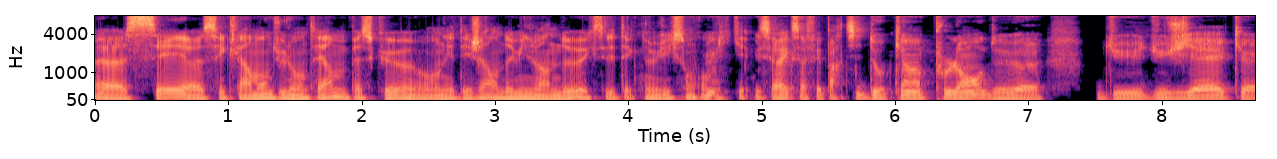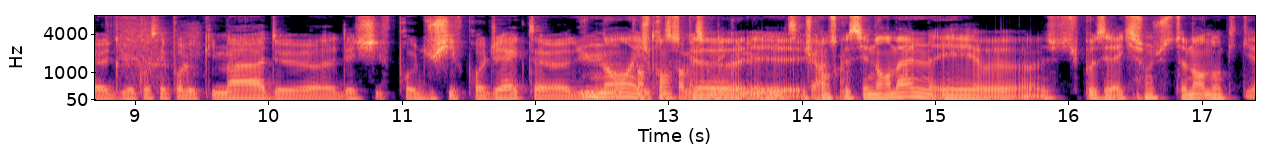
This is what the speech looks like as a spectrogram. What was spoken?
euh, c'est euh, c'est clairement du long terme parce que on est déjà en 2022 et que c'est des technologies qui sont compliquées. c'est vrai que ça fait partie d'aucun plan de du, du GIEC, euh, du Conseil pour le climat, de, euh, des chiffres du Shift Project, euh, du non, et je pense que je pense que c'est normal. Et euh, tu posais la question justement. Donc, il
